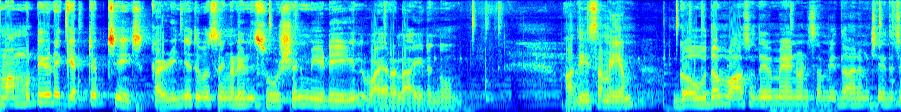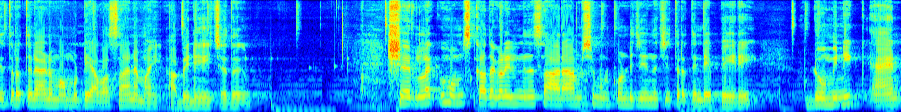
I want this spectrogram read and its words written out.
മമ്മൂട്ടിയുടെ ഗെറ്റപ്പ് ചേഞ്ച് കഴിഞ്ഞ ദിവസങ്ങളിൽ സോഷ്യൽ മീഡിയയിൽ വൈറലായിരുന്നു. അതേസമയം ഗൗതം വാസുദേവ് മേനോൻ സംവിധാനം ചെയ്ത ചിത്രത്തിലാണ് മമ്മൂട്ടി അവസാനമായി അഭിനയിച്ചത്. ഷെർലക് ഹോംസ് കഥകളിൽ നിന്ന് സാരാംശം ഉൾക്കൊണ്ട് ചെയ്യുന്ന ചിത്രത്തിന്റെ പേര് Dominic and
